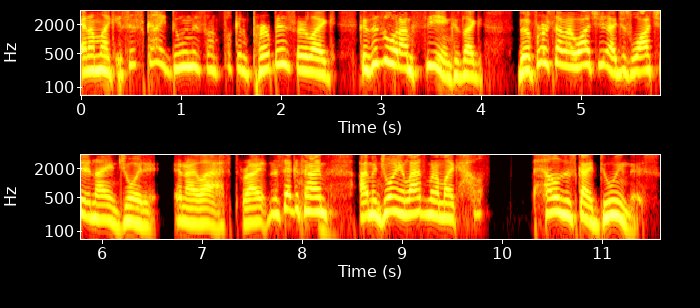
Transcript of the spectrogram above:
And i'm like is this guy doing this on fucking purpose? Or like because this is what i'm seeing because like the first time i watched it i just watched it and i enjoyed it and i laughed right? And the second time i'm enjoying and laughing but i'm like how the hell is this guy doing this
